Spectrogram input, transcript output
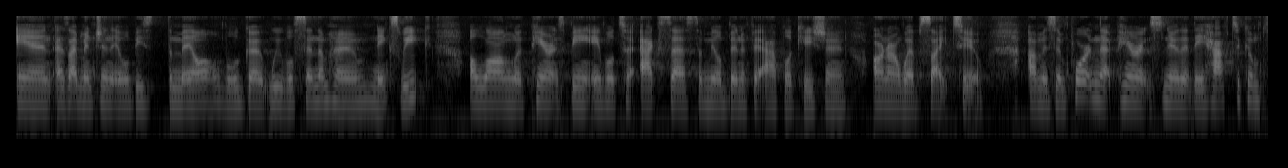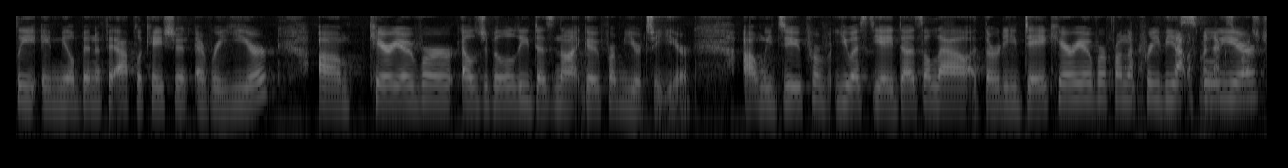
And as I mentioned, it will be the mail will go. We will send them home next week, along with parents being able to access the meal benefit application on our website too. Um, it's important that parents know that they have to complete a meal benefit application every year. Um, carryover eligibility does not go from year to year. Um, we do, USDA does allow a 30-day carryover from the previous school year.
